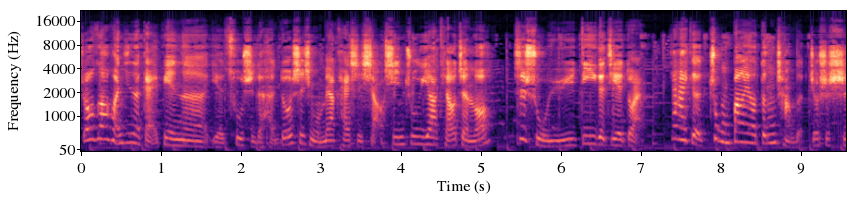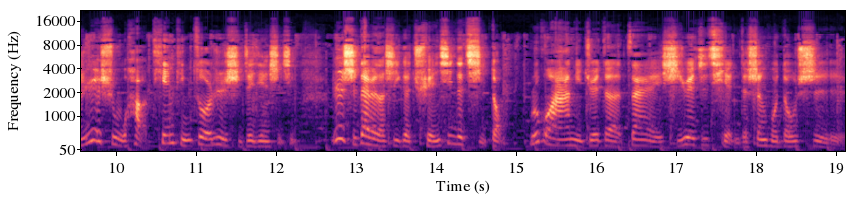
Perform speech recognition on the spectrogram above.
周遭环境的改变呢，也促使着很多事情我们要开始小心注意要调整喽，是属于第一个阶段。下一个重磅要登场的就是十月十五号天秤座日食这件事情。日食代表的是一个全新的启动。如果啊，你觉得在十月之前你的生活都是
